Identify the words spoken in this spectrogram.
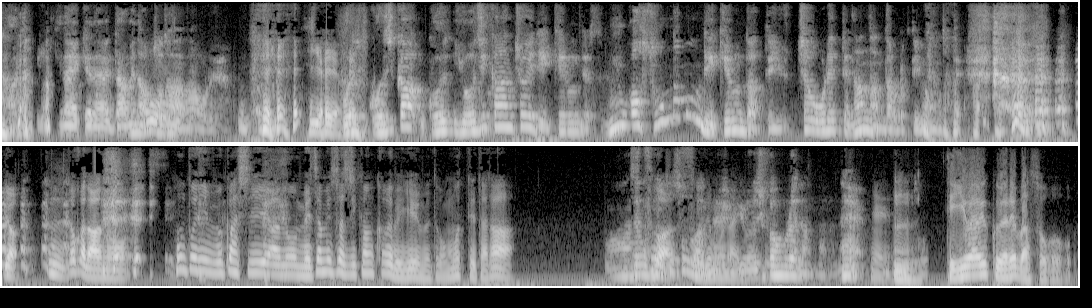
あいけないいけない。ダメな大人だな、俺。本当にいやいや、5, 5時間、5 4時間ちょいでいけるんです。うん、あ、そんなもんでいけるんだって言っちゃう俺って何なんだろうって今思って。いや、うん、だからあの、本当に昔、あの、めちゃめちゃ時間かかるゲームと思ってたら、あ実はそうでもない4時間ぐらいなんだろうね。ね、うん。手際よくやればそう、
